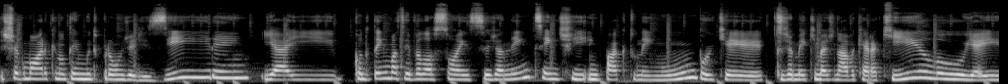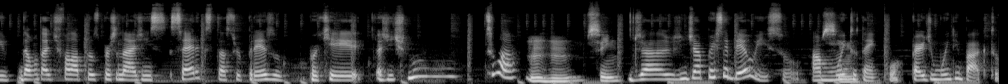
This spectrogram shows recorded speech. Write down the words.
chega uma hora que não tem muito pra onde eles irem. E aí, quando tem umas revelações, você já nem sente impacto nenhum, porque você já meio que imaginava que era aquilo. E aí dá vontade de falar pros personagens: sério que você tá surpreso? Porque a gente não. Sei lá. Uhum, sim. Já, a gente já percebeu isso há Sim. muito tempo. Perde muito impacto.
